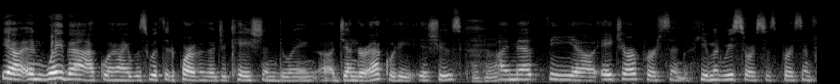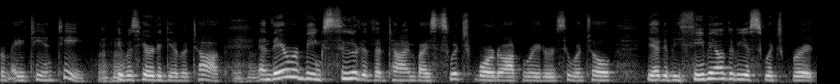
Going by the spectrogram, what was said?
Yeah, and way back when I was with the Department of Education doing uh, gender equity issues, Mm-hmm. I met the uh, HR person, human resources person from AT&T. Mm-hmm. He was here to give a talk, and they were being sued at the time by switchboard operators who were told you had to be female to be a switchboard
